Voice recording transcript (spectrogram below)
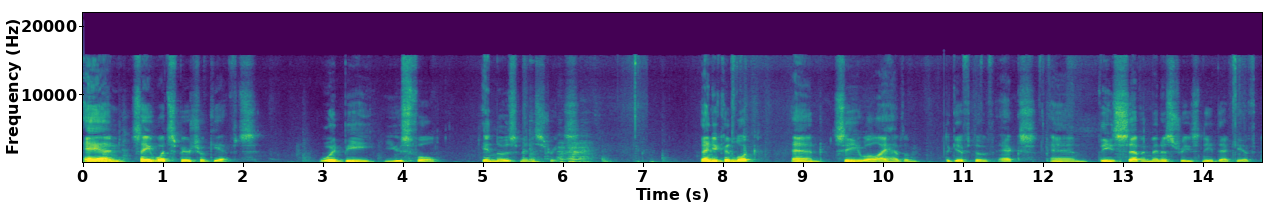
and say what spiritual gifts would be useful in those ministries. Then you can look and see, well, I have the, the gift of X, and these seven ministries need that gift.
